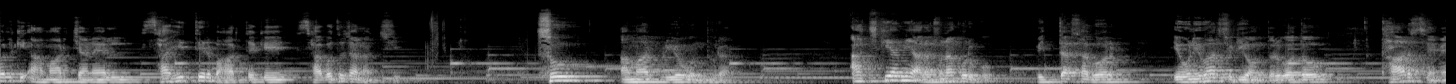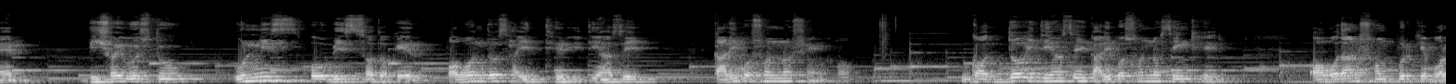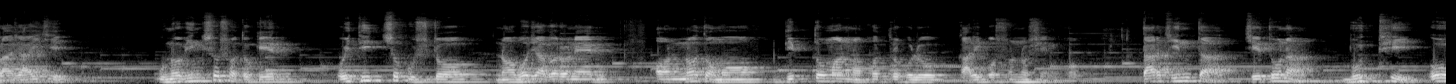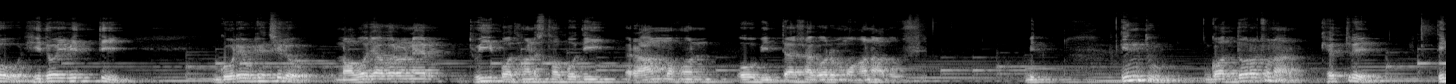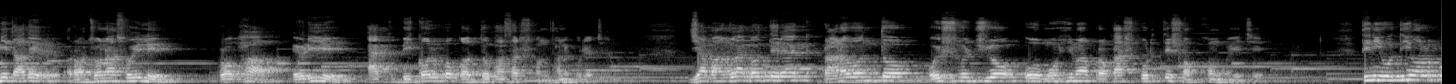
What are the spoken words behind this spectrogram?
সকলকে আমার চ্যানেল সাহিত্যের বাহার থেকে স্বাগত জানাচ্ছি। সো, আমার প্রিয় বন্ধুরা, আজকে আমি আলোচনা করব বিদ্যাসাগর ইউনিভার্সিটি অন্তর্গত থার্ড সেমের বিষয়বস্তু উনিশ ও বিশ শতকের প্রবন্ধ সাহিত্যের ইতিহাসে কালীপ্রসন্ন সিংহ। গদ্য ইতিহাসে কালীপ্রসন্ন সিংহের অবদান সম্পর্কে বলা যায় যে ঊনবিংশ শতকের ঐতিহ্যপুষ্ট নবজাগরণের অন্যতম দীপ্তমান নক্ষত্র হল কালীপ্রসন্ন সিংহ। তার চিন্তা, চেতনা, বুদ্ধি ও হৃদয়বৃত্তি গড়ে উঠেছিল নবজাগরণের দুই প্রধান স্থপতি রামমোহন ও বিদ্যাসাগর মহান আদর্শ। কিন্তু গদ্য রচনার ক্ষেত্রে তিনি তাদের রচনা শৈলীর প্রভাব এড়িয়ে এক বিকল্প গদ্য ভাষার সন্ধান করেছেন, যা বাংলা গদ্যের এক প্রাণবন্ত, ঐশ্বর্য ও মহিমা প্রকাশ করতে সক্ষম হয়েছে। তিনি অতি অল্প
